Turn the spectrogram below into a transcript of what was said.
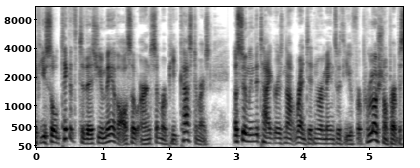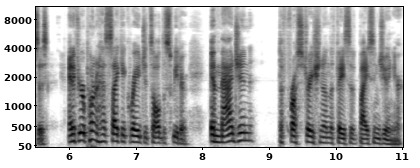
If you sold tickets to this, you may have also earned some repeat customers, assuming the tiger is not rented and remains with you for promotional purposes. And if your opponent has psychic rage, it's all the sweeter. Imagine the frustration on the face of Bison Jr.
